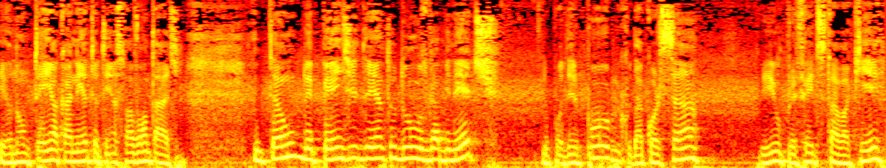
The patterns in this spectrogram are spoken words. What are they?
Eu não tenho a caneta, eu tenho a vontade. Então depende dentro dos gabinetes, do poder público, da Corsan. E o prefeito estava aqui.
